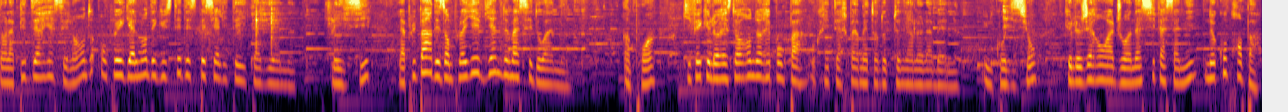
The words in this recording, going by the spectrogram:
Dans la pizzeria Célande, on peut également déguster des spécialités italiennes. Mais ici, la plupart des employés viennent de Macédoine. Un point qui fait que le restaurant ne répond pas aux critères permettant d'obtenir le label. Une condition que le gérant adjoint Nassif Hassani ne comprend pas.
